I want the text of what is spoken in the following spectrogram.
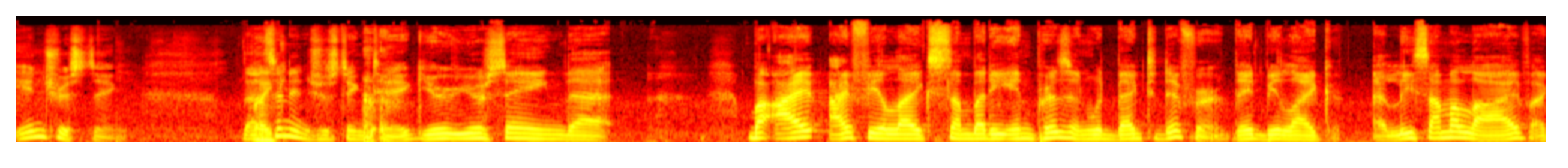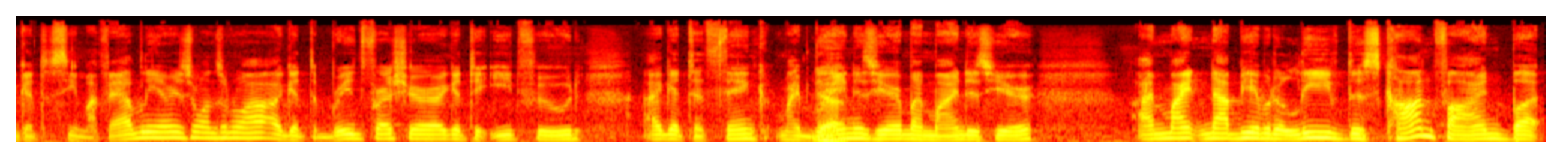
Interesting. That's Like- an interesting take. You're you're saying that, but I I feel like somebody in prison would beg to differ. They'd be like, at least I'm alive. I get to see my family every once in a while. I get to breathe fresh air. I get to eat food. I get to think. My brain is here. My mind is here. I might not be able to leave this confine, but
